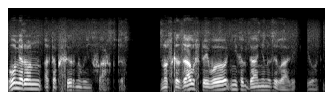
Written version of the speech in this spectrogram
Умер он от обширного инфаркта, но сказал, что его никогда не называли идиотом.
